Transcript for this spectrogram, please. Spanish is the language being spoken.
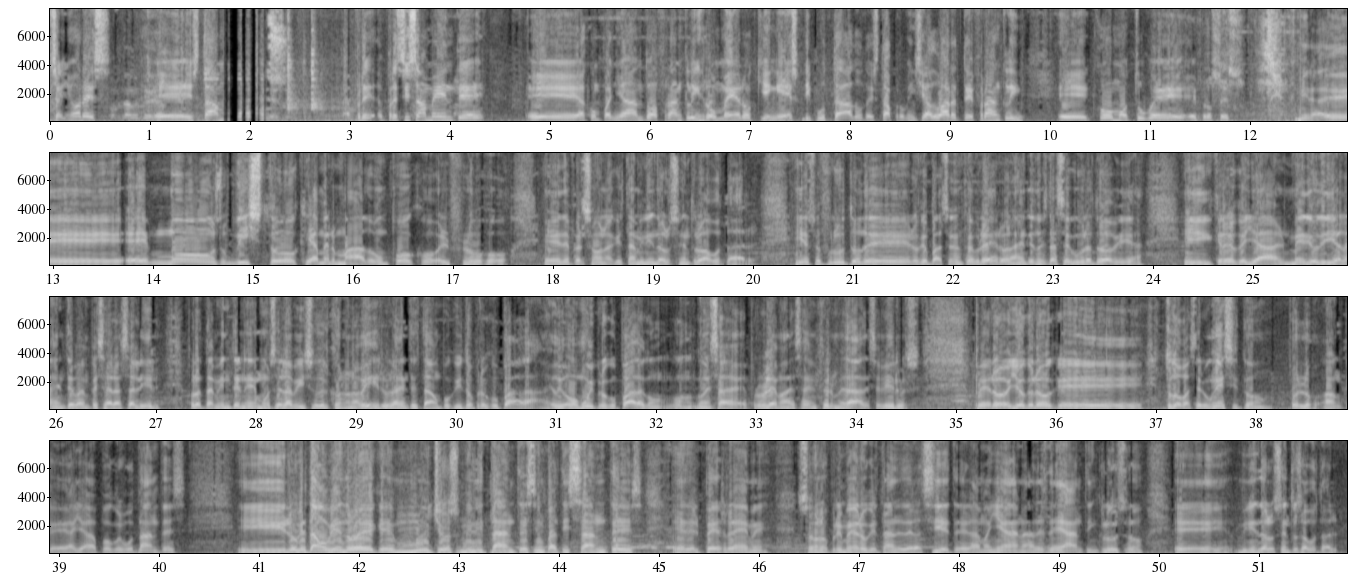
Señores, eh, estamos pre- precisamente eh, acompañando a Franklin Romero, quien es diputado de esta provincia Duarte. Franklin, eh, ¿cómo tuve el proceso? Mira, eh, hemos visto que ha mermado un poco el flujo eh, de personas que están viniendo a los centros a votar. Y eso es fruto de lo que pasó en febrero. La gente no está segura todavía y creo que ya al mediodía la gente va a empezar a salir, pero también tenemos el aviso del coronavirus. La gente está un poquito preocupada, o muy preocupada con, con- con ese problema, esa enfermedad, de ese virus. Pero yo creo que todo va a ser un éxito, por lo- aunque haya pocos votantes. Y lo que estamos viendo es que muchos militantes, simpatizantes eh, del PRM son los primeros que están desde las 7 de la mañana, desde antes incluso, eh, viniendo a los centros a votar.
